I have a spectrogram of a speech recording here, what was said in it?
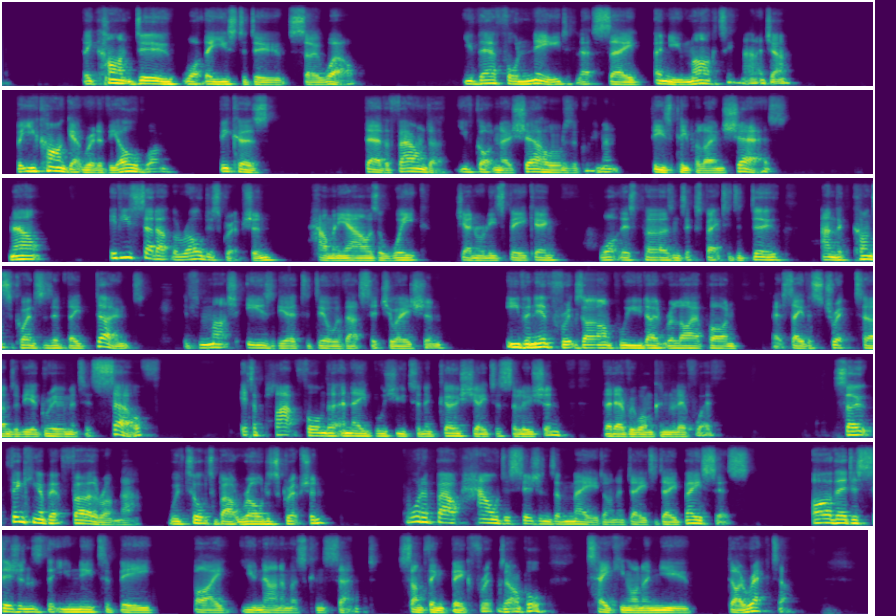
They can't do what they used to do so well. You therefore need, let's say, a new marketing manager, but you can't get rid of the old one because they're the founder. You've got no shareholders agreement. These people own shares. Now, if you set up the role description, how many hours a week, generally speaking, what this person's expected to do and the consequences if they don't, it's much easier to deal with that situation. Even if, for example, you don't rely upon, let's say, the strict terms of the agreement itself, it's a platform that enables you to negotiate a solution that everyone can live with. So, thinking a bit further on that, we've talked about role description. What about how decisions are made on a day to day basis? Are there decisions that you need to be by unanimous consent? Something big, for example, taking on a new director,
